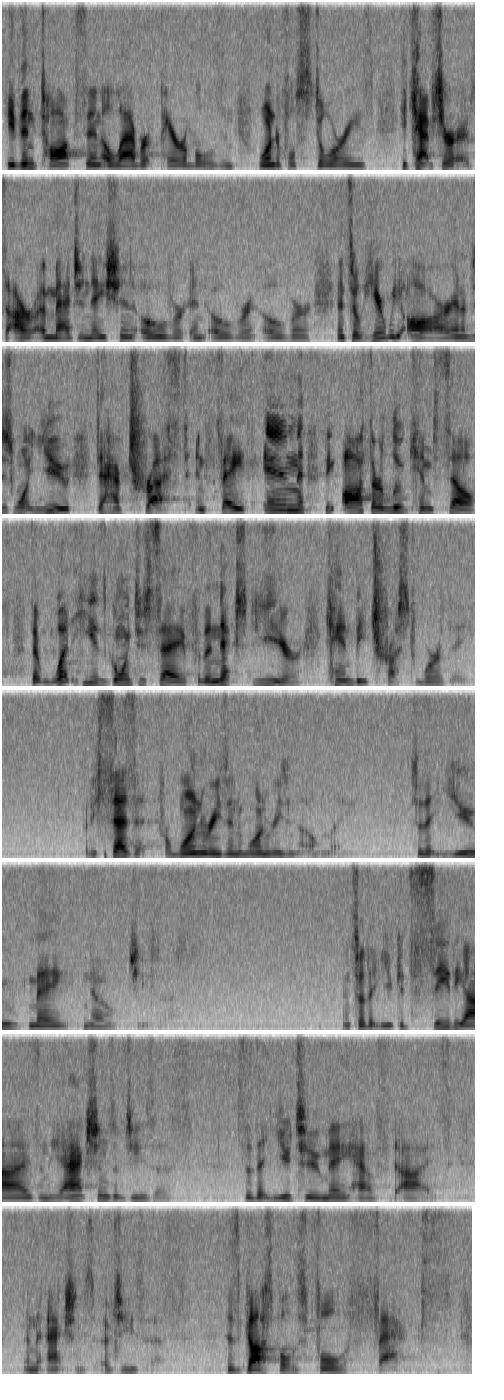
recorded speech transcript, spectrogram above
He then talks in elaborate parables and wonderful stories. He captures our imagination over and over and over. And so here we are, and I just want you to have trust and faith in the author Luke himself that what he is going to say for the next year can be trustworthy. But he says it for one reason one reason only so that you may know Jesus. And so that you could see the eyes and the actions of Jesus, so that you too may have the eyes and the actions of Jesus. His gospel is full of facts,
